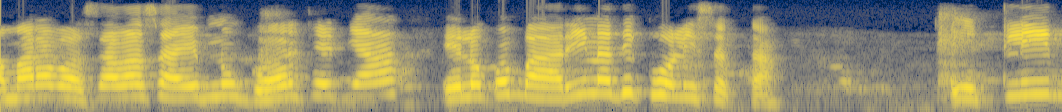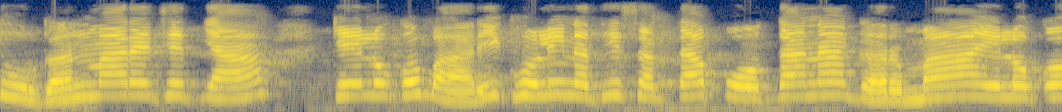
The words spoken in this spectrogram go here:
અમારા વસાવા સાહેબનું ઘર છે ત્યાં, એ લોકો બારી નથી ખોલી શકતા. એટલી દુર્ગંધ મારે છે ત્યાં કે એ લોકો બારી ખોલી નથી શકતા. પોતાના ઘરમાં એ લોકો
